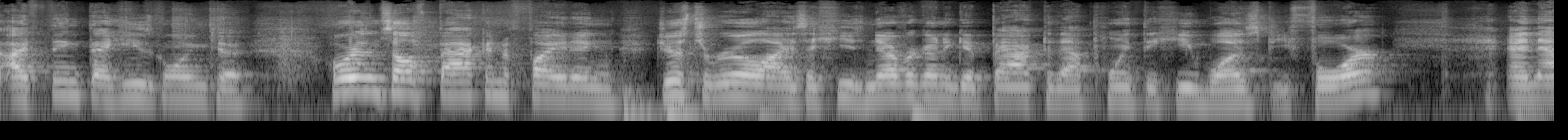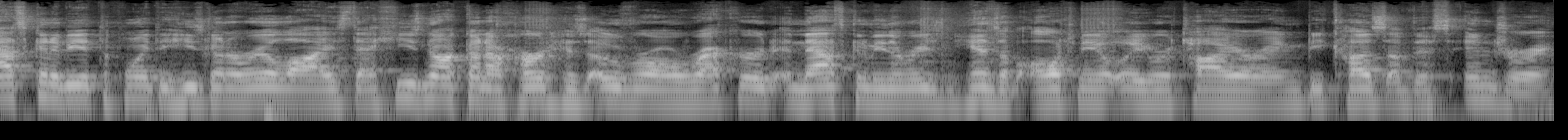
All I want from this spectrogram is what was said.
I think that he's going to force himself back into fighting just to realize that he's never going to get back to that point that he was before. And that's going to be at the point that he's going to realize that he's not going to hurt his overall record, and that's going to be the reason he ends up ultimately retiring because of this injury.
